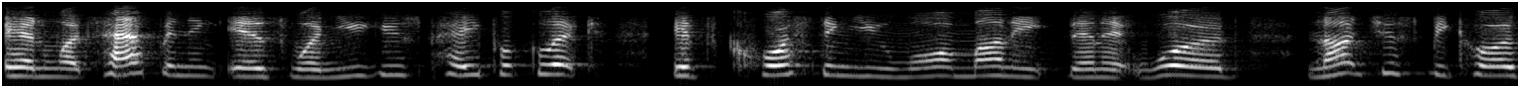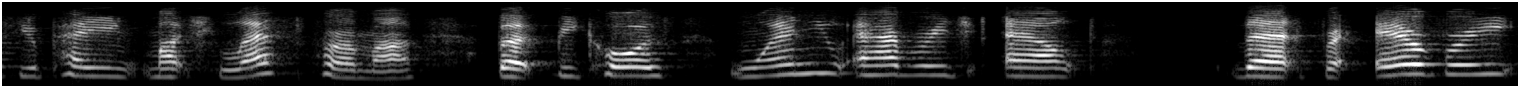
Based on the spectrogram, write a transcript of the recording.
and what's happening is when you use pay per click, it's costing you more money than it would, not just because you're paying much less per month, but because when you average out that for every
